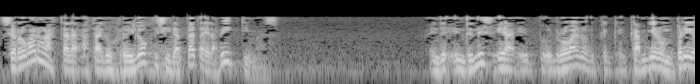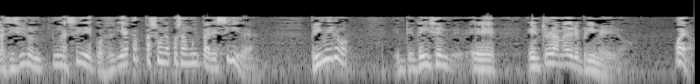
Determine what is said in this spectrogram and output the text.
se robaron hasta, hasta los relojes y la plata de las víctimas. ¿Entendés? Eh, robaron, cambiaron pruebas, hicieron una serie de cosas. Y acá pasó una cosa muy parecida. Primero, te, dicen, eh, entró la madre primero. Bueno,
